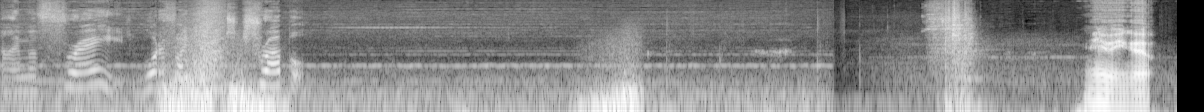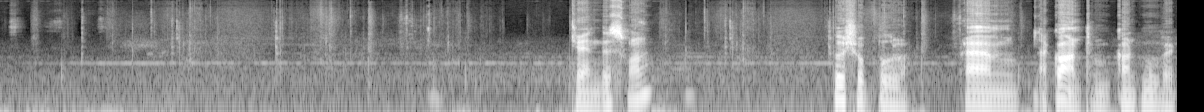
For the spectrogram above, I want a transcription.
I'm afraid. What if I get into trouble? There we go. Okay, and this one? Push or pull? Um, I can't, I can't move it.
